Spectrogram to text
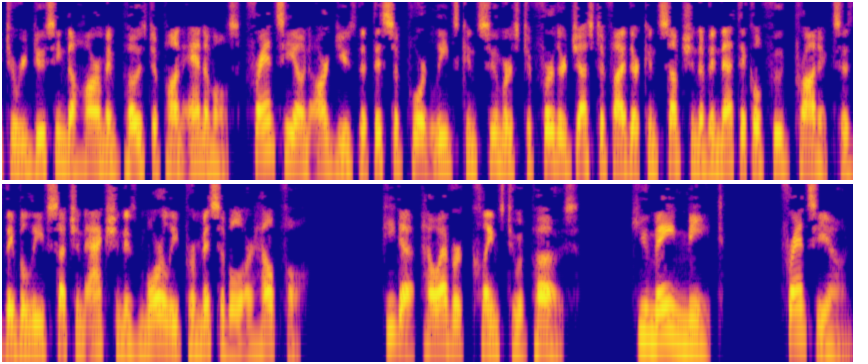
to reducing the harm imposed upon animals, Francione argues that this support leads consumers to further justify their consumption of unethical food products as they believe such an action is morally permissible or helpful. PETA, however, claims to oppose humane meat. Francione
